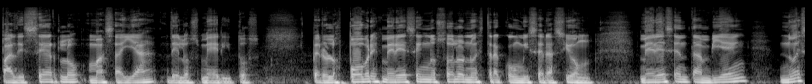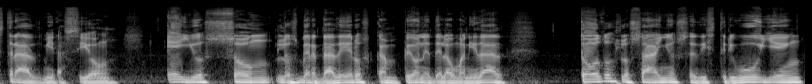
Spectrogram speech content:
compadecerlo más allá de los méritos. Pero los pobres merecen no solo nuestra conmiseración, merecen también nuestra admiración. Ellos son los verdaderos campeones de la humanidad todos los años se distribuyen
